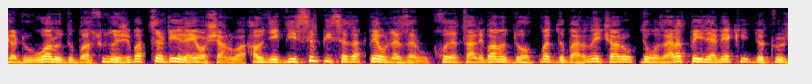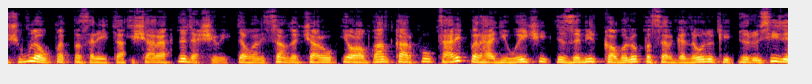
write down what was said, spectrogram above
ګډونوالو د بحثونو ژبه تر ډیره یو شان وه او نږدې سل فیصده په یو نظر وو خو د طالبانو د حکومت د بهرنیو چارو د وزارت په اعلامیه کې د ټول شمول حکومت مسلې ته اشاره نه ده شوې د افغانستان د چارو یو افغان کارپو طارق برهادي وایي چې د ضمیر کابلو په څرګندونو کې د روسیې د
